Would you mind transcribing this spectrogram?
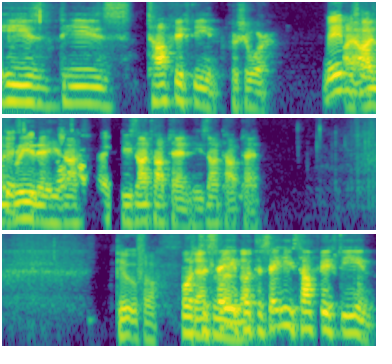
He's he's top 15 for sure. Maybe I- top I'll 15, agree that he's not- top 10. He's not top 10. He's not top 10. Beautiful. But to say, that- but to say he's top 15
